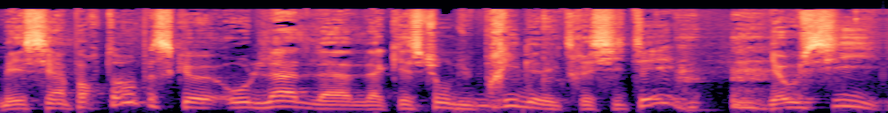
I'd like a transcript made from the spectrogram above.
mais c'est important parce que au-delà de la, de la question du prix de l'électricité, il y a aussi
